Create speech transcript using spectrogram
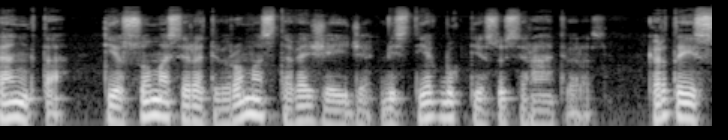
Penkta. Tiesumas ir atvirumas tave žaidžia, vis tiek būk tiesus ir atviras. Kartais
